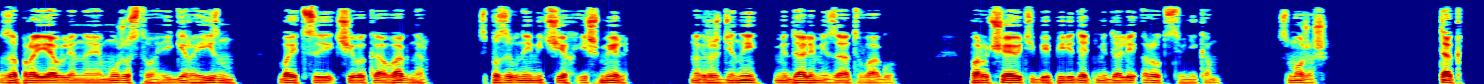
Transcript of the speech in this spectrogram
За проявленное мужество и героизм бойцы ЧВК «Вагнер» с позывными «Чех» и «Шмель» награждены медалями за отвагу. Поручаю тебе передать медали родственникам. Сможешь? — Так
